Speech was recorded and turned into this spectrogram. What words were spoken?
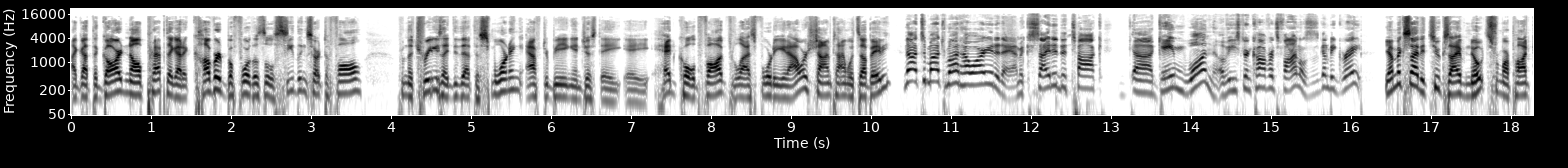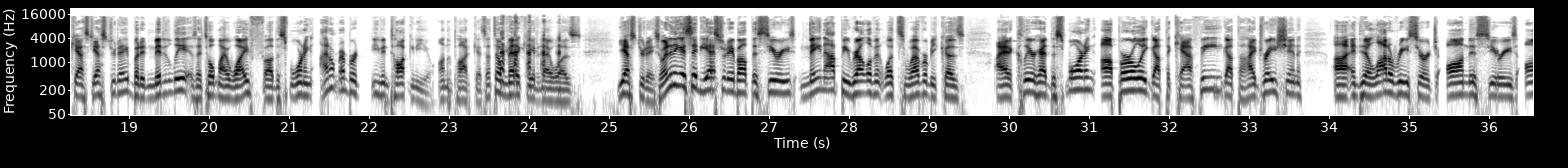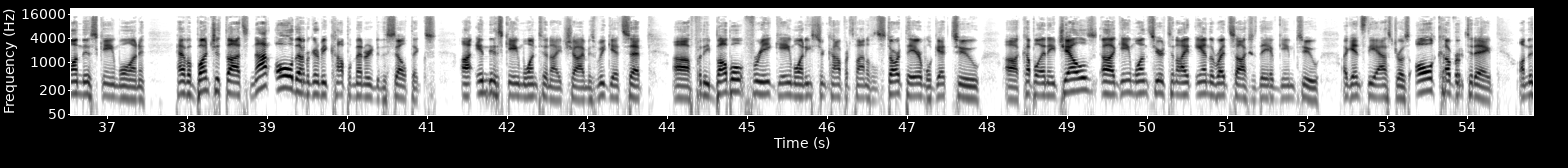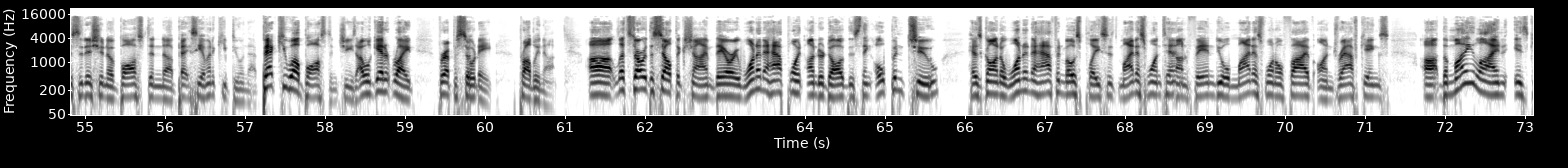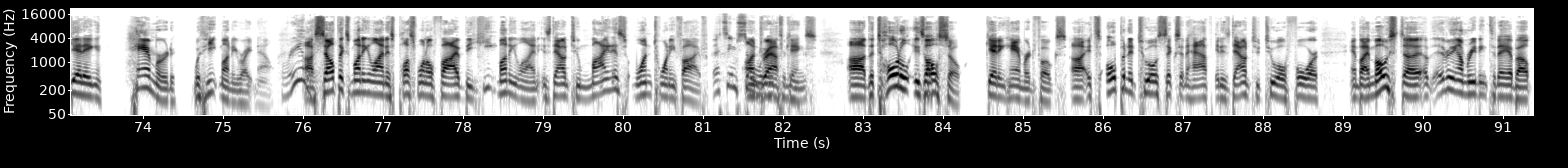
I got the garden all prepped. I got it covered before those little seedlings start to fall from the trees. I did that this morning after being in just a, a head cold fog for the last 48 hours. Scheim time, what's up, baby? Not too much, Mut. How are you today? I'm excited to talk uh, game one of Eastern Conference Finals. This is going to be great. Yeah, I'm excited too because I have notes from our podcast yesterday. But admittedly, as I told my wife uh, this morning, I don't remember even talking to you on the podcast. That's how medicated I was yesterday. So anything I said yesterday about this series may not be relevant whatsoever because I had a clear head this morning, up early, got the caffeine, got the hydration, uh, and did a lot of research on this series, on this game one. Have a bunch of thoughts. Not all of them are going to be complimentary to the Celtics uh, in this game one tonight, Scheim, as we get set uh, for the bubble free game one Eastern Conference Finals. We'll start there. We'll get to uh, a couple NHL's uh, game ones here tonight and the Red Sox as they have game two against the Astros. All covered today on this edition of Boston. Uh, See, I'm going to keep doing that. BetQL Boston. Jeez, I will get it right for episode eight. Probably not. Uh, let's start with the Celtics, Scheim. They are a one and a half point underdog. This thing open two has gone to one and a half in most places, minus 110 on FanDuel, minus 105 on DraftKings. Uh, the money line is getting hammered with Heat money right now. Really? Uh, Celtics money line is plus 105. The Heat money line is down to minus 125 That seems so on weird to me. DraftKings. Uh, the total is also getting hammered, folks. Uh, it's open at 206 and a half. It is down to 204. And by most, uh, everything I'm reading today about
